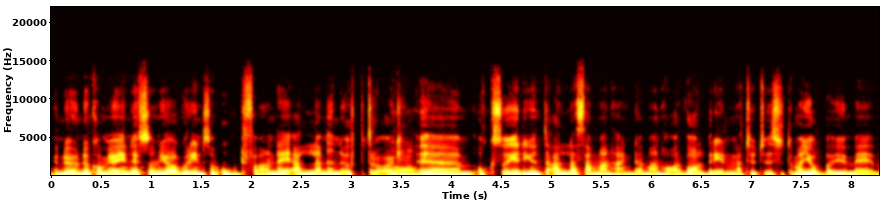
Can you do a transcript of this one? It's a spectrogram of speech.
nu, nu kommer jag in, eftersom jag går in som ordförande i alla mina uppdrag ja. eh, och så är det ju inte alla sammanhang där man har valberedning naturligtvis, utan man jobbar ju med,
